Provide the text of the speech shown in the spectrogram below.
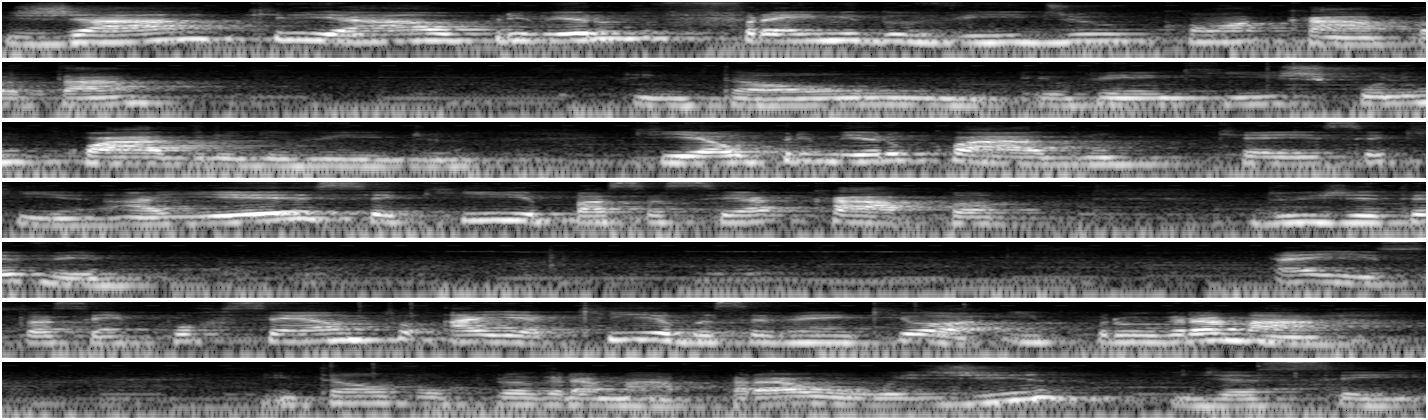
já criar o primeiro frame do vídeo com a capa, tá? Então eu venho aqui e escolho um quadro do vídeo, que é o primeiro quadro, que é esse aqui. Aí esse aqui passa a ser a capa do IGTV. É isso, tá 100%. Aí aqui você vem aqui, ó, em programar. Então eu vou programar para hoje, dia 6.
